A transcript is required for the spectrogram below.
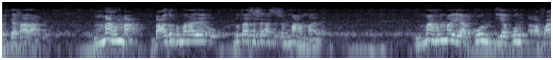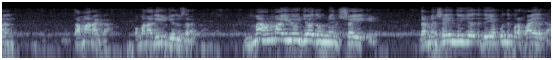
افتخارا مهما بعضو په معنا دي دوته اساس اساس مهما ده مهما يكون يكون افعال تمانه ومنا دي يوجد سره مهما يوجد من شيء دا من شيء د يكون د پروفایل کا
